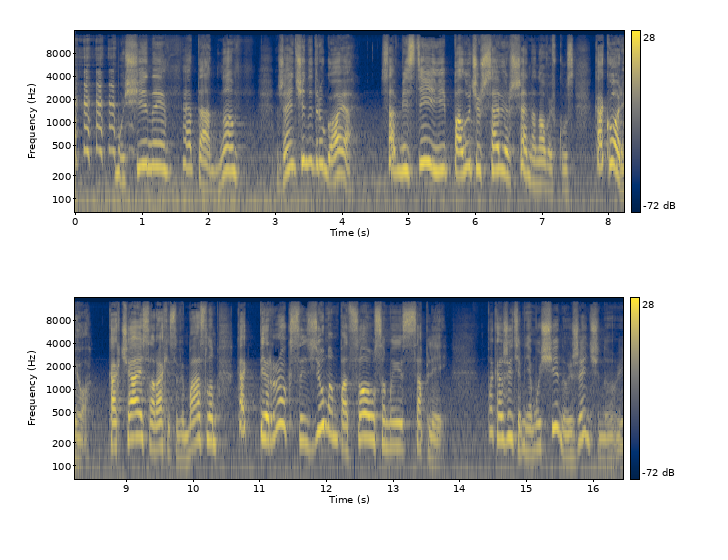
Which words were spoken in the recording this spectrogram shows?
Мужчины — это одно, Женщины другое. Совмести и получишь совершенно новый вкус. Как Орео. Как чай с арахисовым маслом. Как пирог с изюмом под соусом из соплей. Покажите мне мужчину и женщину, и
